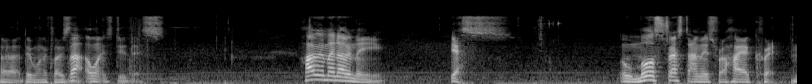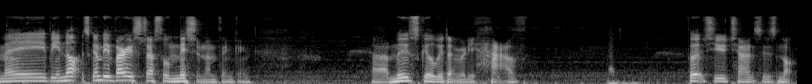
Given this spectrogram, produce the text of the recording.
Uh, didn't want to close that. I wanted to do this. Highwaymen only. Yes. Oh, more stress damage for a higher crit. Maybe not. It's going to be a very stressful mission, I'm thinking. Uh, move skill we don't really have. Virtue chance is not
